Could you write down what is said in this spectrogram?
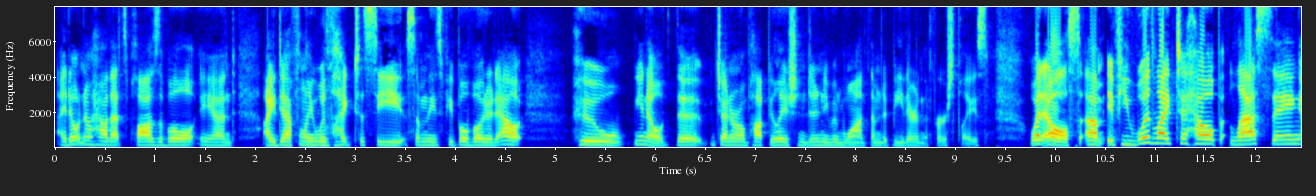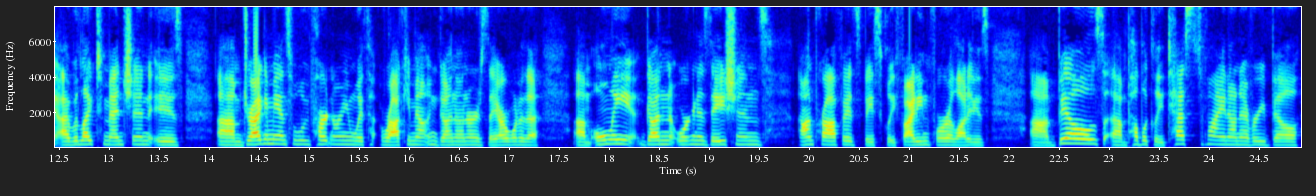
I don't know how that's plausible, and I definitely would like to see some of these people voted out who, you know, the general population didn't even want them to be there in the first place. What else? Um, if you would like to help, last thing I would like to mention is um, Dragonmans will be partnering with Rocky Mountain Gun Owners. They are one of the um, only gun organizations, nonprofits, basically fighting for a lot of these uh, bills, um, publicly testifying on every bill,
